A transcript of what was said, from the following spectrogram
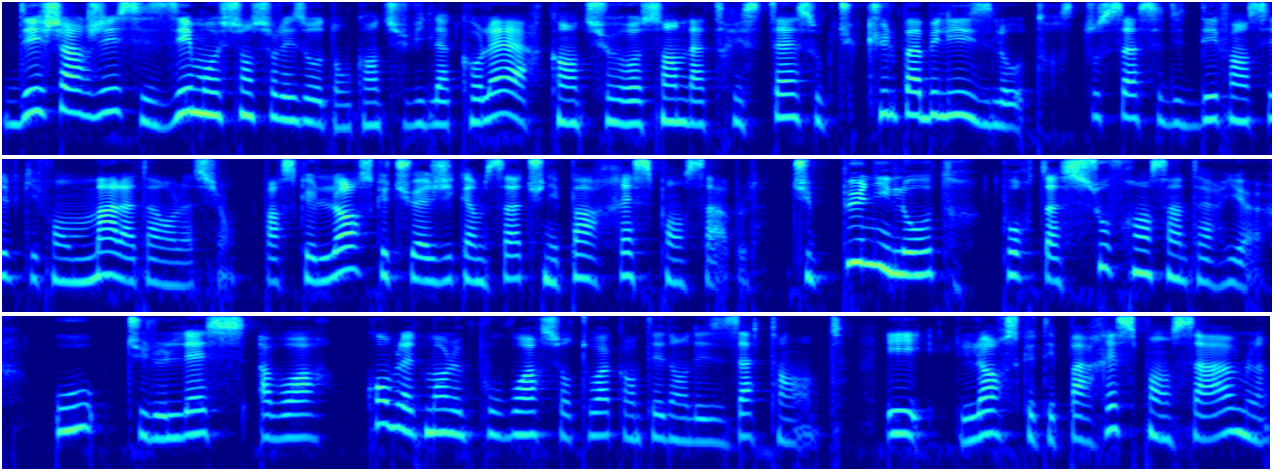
Décharger ses émotions sur les autres. Donc quand tu vis de la colère, quand tu ressens de la tristesse ou que tu culpabilises l'autre, tout ça c'est des défensives qui font mal à ta relation. Parce que lorsque tu agis comme ça, tu n'es pas responsable. Tu punis l'autre pour ta souffrance intérieure ou tu le laisses avoir complètement le pouvoir sur toi quand tu es dans des attentes et lorsque tu n'es pas responsable,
